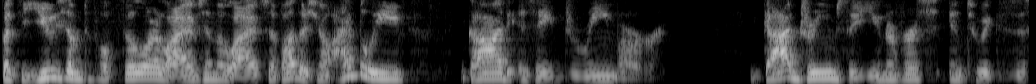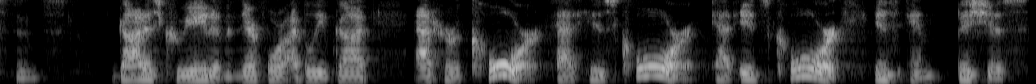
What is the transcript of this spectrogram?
but to use them to fulfill our lives and the lives of others. You know, I believe God is a dreamer. God dreams the universe into existence. God is creative, and therefore, I believe God at her core, at his core, at its core, is ambitious.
